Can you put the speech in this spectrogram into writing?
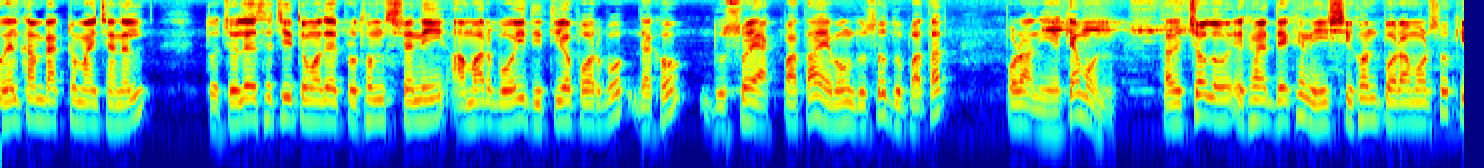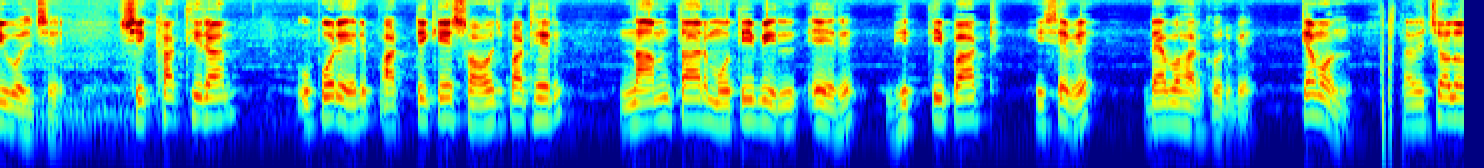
Welcome back to my channel. তো চলে এসেছি তোমাদের প্রথম শ্রেণি, আমার বই, দ্বিতীয় পর্ব। দেখো, দুশো এক পাতা এবং দুশো দু পাতার পড়া নিয়ে। কেমন? তাহলে চলো, এখানে দেখে নিই শিখন পরামর্শ কি বলছে। শিক্ষার্থীরা, উপরের পাঠটিকে সহজ পাঠের নাম তার মতিবিল এর ভিত্তিপাঠ হিসেবে ব্যবহার করবে। কেমন? তাহলে চলো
